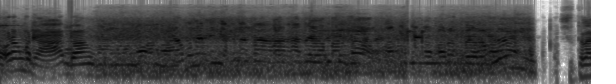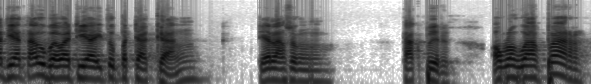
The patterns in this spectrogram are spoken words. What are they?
orang pedagang. Setelah dia tahu bahwa dia itu pedagang, dia langsung takbir. Allahu Akbar.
